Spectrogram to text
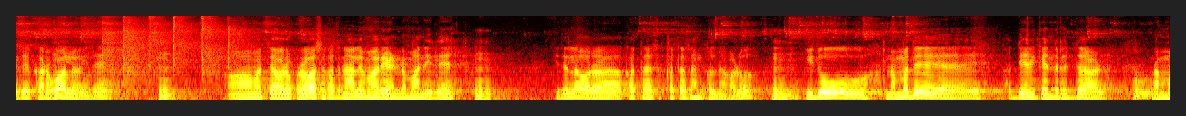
ಇದೆ ಕರ್ವಾಲೋ ಇದೆ. ಮತ್ತು ಅವರ ಪ್ರವಾಸ ಕಥನ ಅಲೆಮಾರಿ ಅಂಡಮಾನ್ ಇದೆ. ಇದೆಲ್ಲ ಅವರ ಕಥಾ ಕಥಾ ಸಂಕಲನಗಳು. ಇದು ನಮ್ಮದೇ ಅಧ್ಯಯನ ಕೇಂದ್ರದಿಂದ ನಮ್ಮ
